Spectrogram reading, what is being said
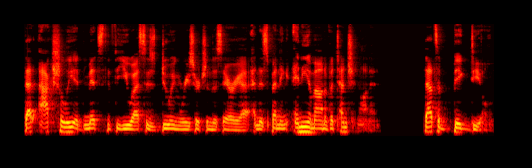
that actually admits that the US is doing research in this area and is spending any amount of attention on it. That's a big deal.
